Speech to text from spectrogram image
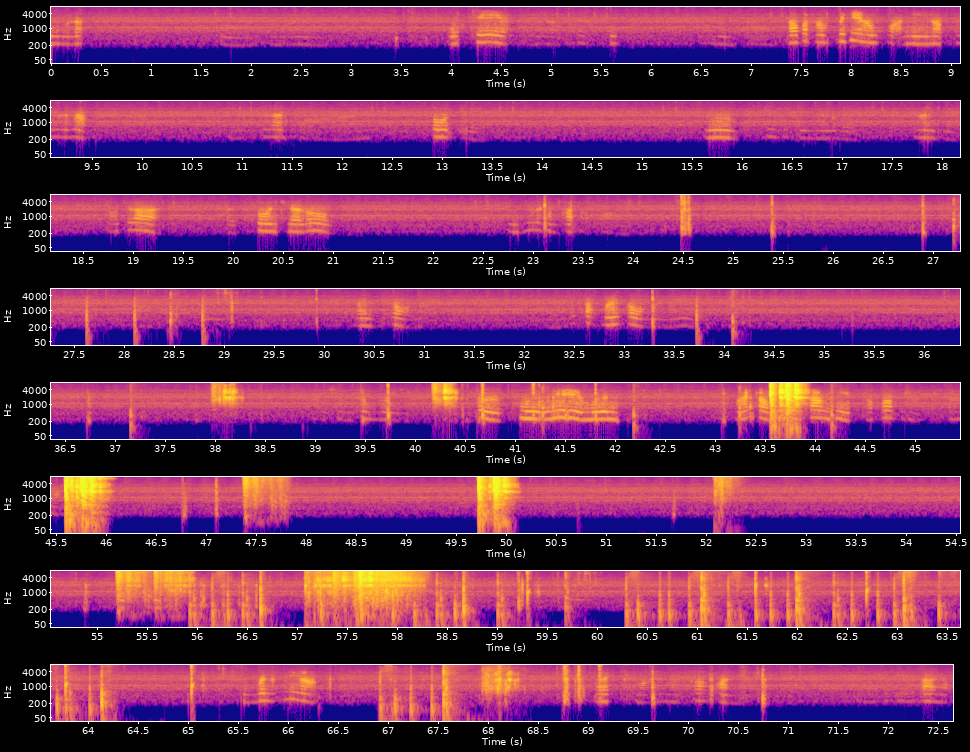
ดูแล้วโอเคอันนี้เราได้คเราก็ทำวิธีทำขวานี้ครับเพราะฉะนั้นอะได้ขวานต้นเอกอืมที่จริงๆเลยง่ายดีเราจะได้โซนแชลโร่สิ่งที่ไม่สำคัญต่อเราไปต่อนะก็ตัดไม้ต่อไงฉันทำไมเออมือไม่เห็นมือไม้ต่ อไปสร้างหีบแล้วก็ไปหาอาหารถึงมันเนี่ยได้ไม้มาเก้าอันได้ครับ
